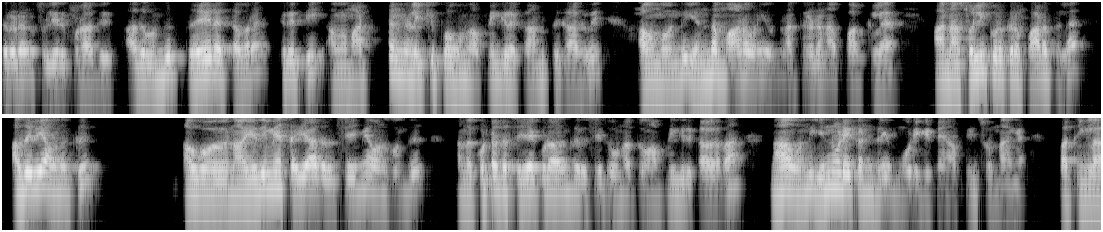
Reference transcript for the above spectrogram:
திருடன்னு சொல்லிடக்கூடாது. அது வந்து தேர தவிர திருத்தி அவங்க மட்ட நிலைக்கு போகணும் அப்படிங்கிற காரணத்துக்காகவே அவங்க வந்து எந்த மாணவனையும் வந்து நான் திருடனா பார்க்கல. நான் சொல்லி கொடுக்குற பாடத்துல அதுவே அவனுக்கு அவ நான் எதுவுமே செய்யாத விஷயமே அவனுக்கு வந்து அந்த குற்றத்தை செய்யக்கூடாதுங்கிற விஷயத்த உணர்த்தும் அப்படிங்கிறதுக்காக தான் நான் வந்து என்னுடைய கண்களை மூடிக்கிட்டேன் அப்படின்னு சொன்னாங்க. பாத்தீங்களா?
